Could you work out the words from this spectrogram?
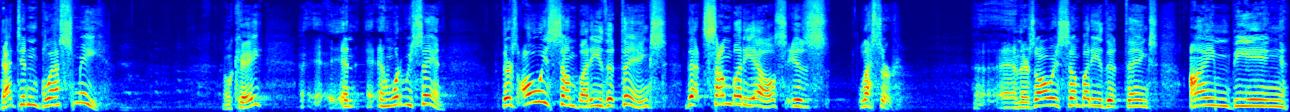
That didn't bless me. Okay? And, and what are we saying? There's always somebody that thinks that somebody else is lesser. And there's always somebody that thinks, I'm being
